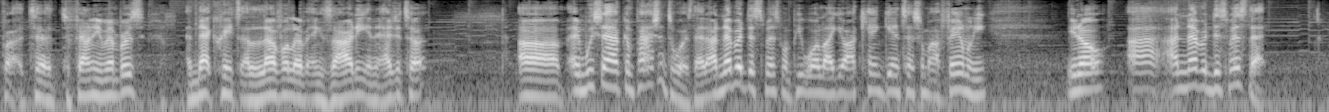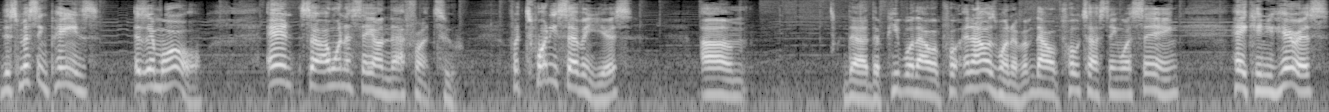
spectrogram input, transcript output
for, to, to family members, and that creates a level of anxiety and agita. Uh, and we should have compassion towards that. I never dismiss when people are like, yo, I can't get in touch with my family. You know, I, I never dismiss that. Dismissing pains is immoral. And so I want to say on that front too. For 27 years, um, the the people that were pro- and I was one of them that were protesting was saying, "Hey, can you hear us?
